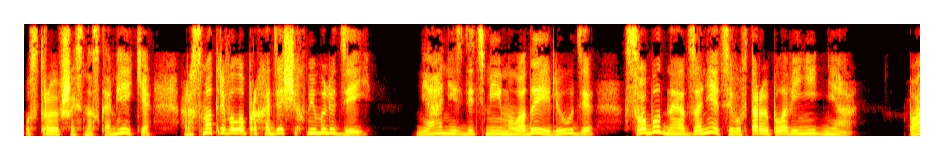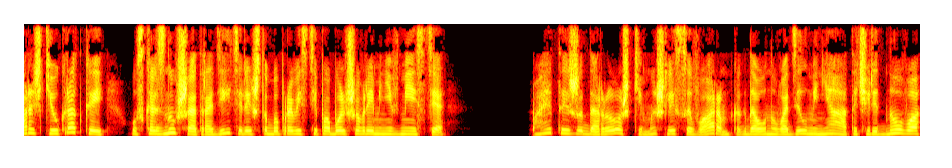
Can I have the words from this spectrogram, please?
Устроившись на скамейке, рассматривала проходящих мимо людей. Няни с детьми, молодые люди, свободные от занятий во второй половине дня. Парочки украдкой, ускользнувшие от родителей, чтобы провести побольше времени вместе — по этой же дорожке мы шли с Иваром, когда он уводил меня от очередного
